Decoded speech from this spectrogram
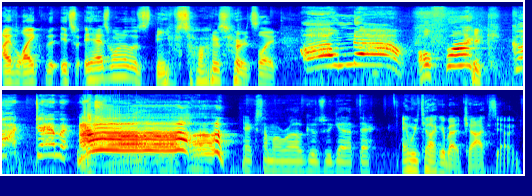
I like the it's it has one of those theme songs where it's like Oh no! oh fuck God damn it! ah! Next time on Royal Goobs, we get up there. and we talk about Chalk Zone.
